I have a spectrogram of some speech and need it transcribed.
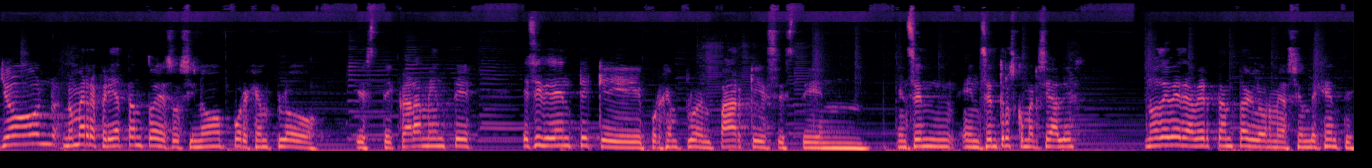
yo no me refería tanto a eso, sino, por ejemplo, este, claramente es evidente que, por ejemplo, en parques, este, en, en, en centros comerciales, no debe de haber tanta aglomeración de gente.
